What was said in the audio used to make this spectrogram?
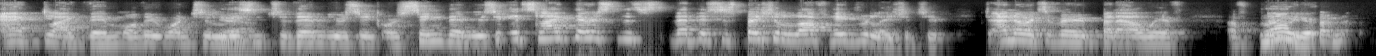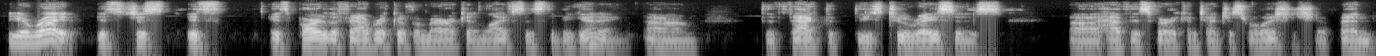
act like them or they want to yeah. listen to their music or sing their music. It's like there's this that there's a special love-hate relationship. I know it's a very banal way of of no you're, you're right. It's just it's it's part of the fabric of american life since the beginning. Um, the fact that these two races uh, have this very contentious relationship and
